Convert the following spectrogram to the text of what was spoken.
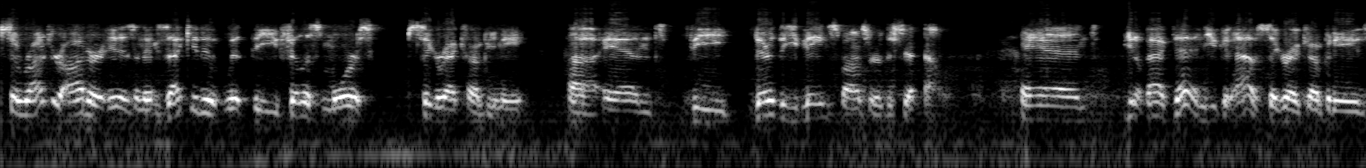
So Roger Otter is an executive with the Philip Morris cigarette company, uh, and the they're the main sponsor of the show. And, you know, back then you could have cigarette companies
